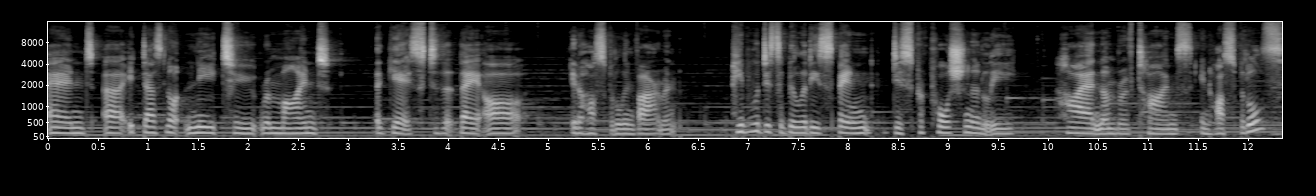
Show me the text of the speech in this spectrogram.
And uh, it does not need to remind a guest that they are in a hospital environment people with disabilities spend disproportionately higher number of times in hospitals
